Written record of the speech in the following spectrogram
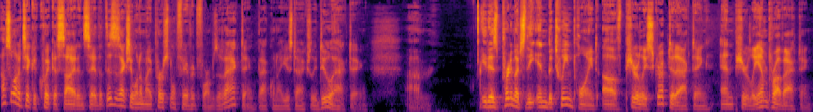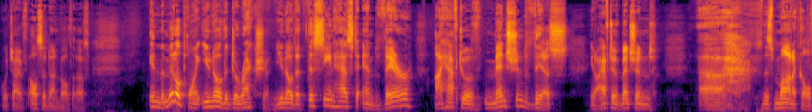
I also want to take a quick aside and say that this is actually one of my personal favorite forms of acting, back when I used to actually do acting. Um, it is pretty much the in between point of purely scripted acting and purely improv acting, which I've also done both of in the middle point, you know the direction. You know that this scene has to end there. I have to have mentioned this. You know, I have to have mentioned uh, this monocle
